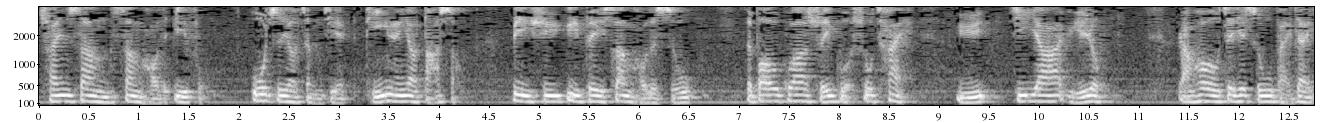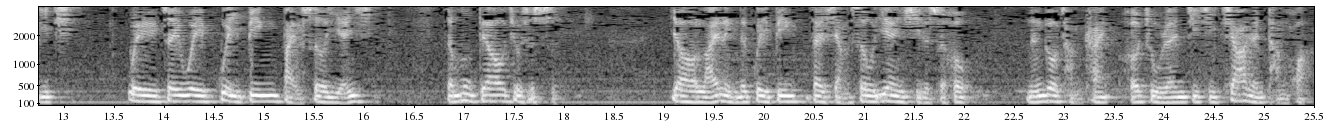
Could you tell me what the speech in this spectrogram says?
穿上上好的衣服，屋子要整洁，庭院要打扫，必须预备上好的食物，这包括水果、蔬菜、鱼、鸡鸭鱼肉。然后这些食物摆在一起，为这位贵宾摆设筵席。的目标就是死要来临的贵宾在享受宴席的时候，能够敞开和主人及其家人谈话。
